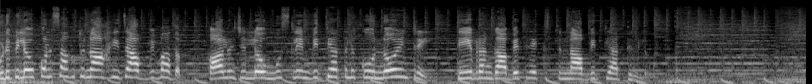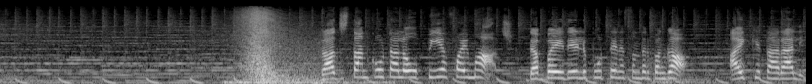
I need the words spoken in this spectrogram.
ఉడిపిలో కొనసాగుతున్న హిజాబ్ వివాదం కాలేజీల్లో ముస్లిం విద్యార్థులకు నో ఎంట్రీ తీవ్రంగా వ్యతిరేకిస్తున్న విద్యార్థినులు. రాజస్థాన్ కోటాలో పీఎఫ్ఐ మార్చ్ డెబ్బై ఐదేళ్ళు పూర్తయిన సందర్భంగా ఐక్యతా ర్యాలీ.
